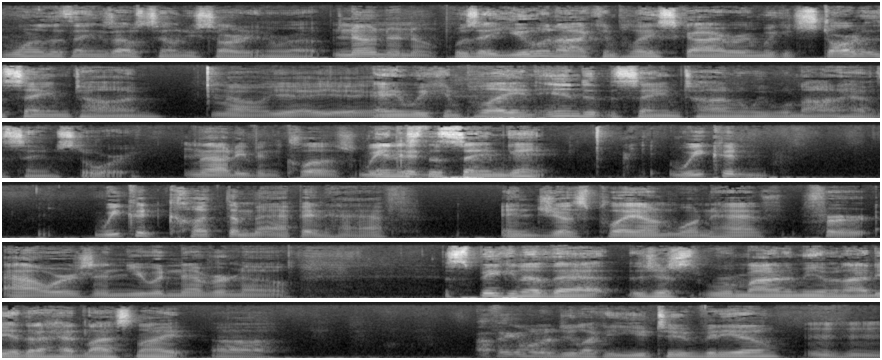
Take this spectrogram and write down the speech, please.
one of the things I was telling you, sorry to interrupt, no, no, no. was that you and I can play Skyrim. We could start at the same time, Oh, yeah, yeah, yeah. and we can play and end at the same time, and we will not have the same story. Not even close. We and could, it's the same game. we could, we could cut the map in half and just play on one half for hours, and you would never know. Speaking of that, it just reminded me of an idea that I had last night. Uh, I think I'm gonna do like a YouTube video Mm-hmm.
